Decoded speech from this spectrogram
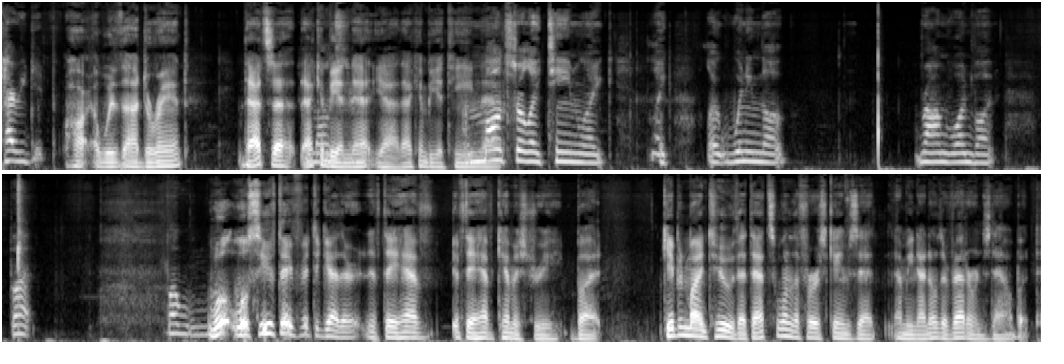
Kyrie did. With uh, Durant, that's a that can be a net. Yeah, that can be a a team. that- monster like team like like like winning the round one but but but We'll we'll see if they fit together and if they have if they have chemistry. But keep in mind too that that's one of the first games that I mean I know they're veterans now, but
